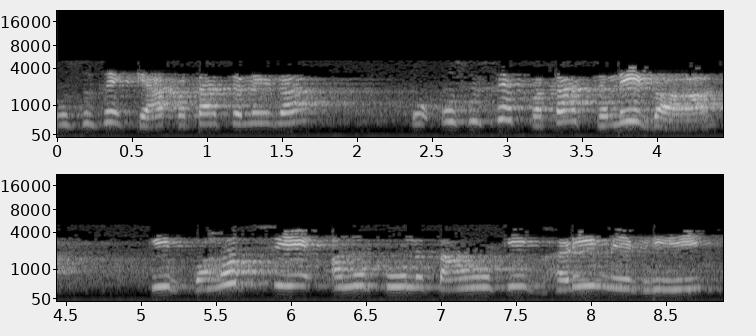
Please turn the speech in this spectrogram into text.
उससे क्या पता चलेगा? तो उससे पता चलेगा कि बहुत सी अनुकूलताओं की घड़ी में भी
